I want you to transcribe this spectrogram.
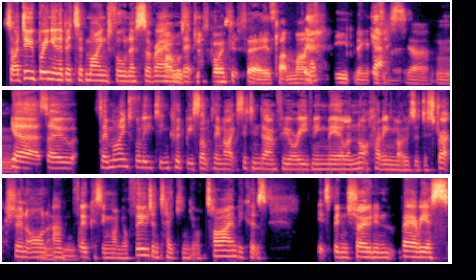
so I do bring in a bit of mindfulness around I was it. just going to say it's like mindful yeah. eating, yes. Yeah. Mm. Yeah. So so mindful eating could be something like sitting down for your evening meal and not having loads of distraction on mm-hmm. and focusing on your food and taking your time because it's been shown in various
